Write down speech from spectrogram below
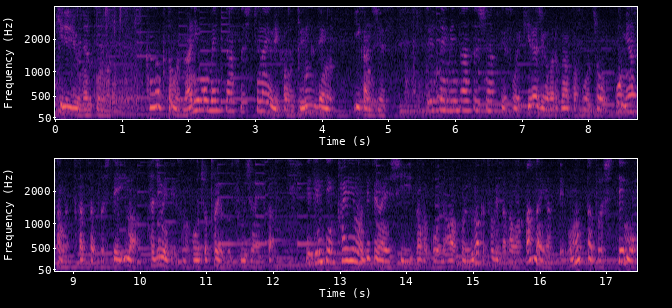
切れるようになると思います少なくとも何もメンテナンスしてないよりかは全然いい感じです。全然メンテナンスしなくて、すごい切れ味が悪くなった包丁を皆さんが使ってたとして、今、初めてその包丁を研いだとするじゃないですか。で全然帰りも出てないし、なんかこう、あこれうまく研げたか分かんないなって思ったとしても、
